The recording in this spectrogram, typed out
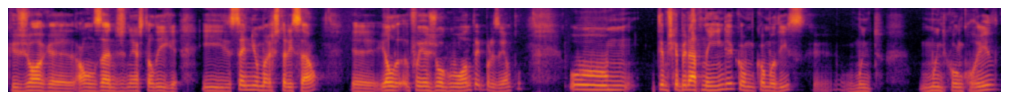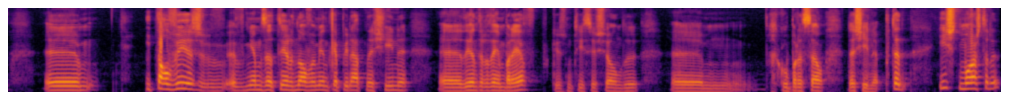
que joga há uns anos nesta liga e sem nenhuma restrição. Uh, ele foi a jogo ontem, por exemplo. O, temos campeonato na Índia, como, como eu disse, muito, muito concorrido. Uh, e talvez venhamos a ter novamente campeonato na China dentro de em breve, porque as notícias são de recuperação da China. Portanto, isto mostra,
